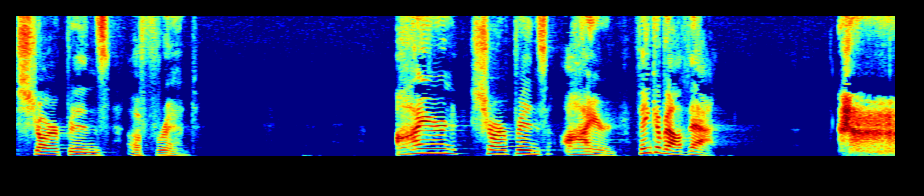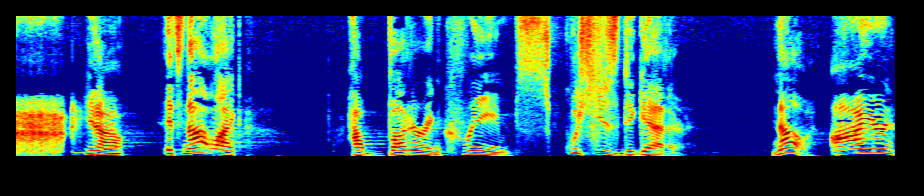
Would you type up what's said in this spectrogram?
sharpens a friend. Iron sharpens iron. Think about that. You know, it's not like how butter and cream squishes together. No, iron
